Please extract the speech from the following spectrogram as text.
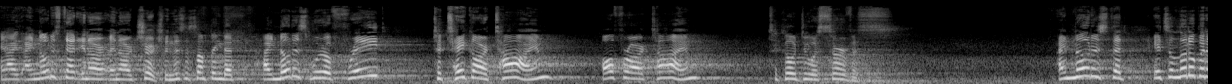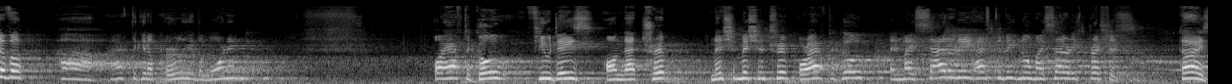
And I, I noticed that in our, in our church. And this is something that I noticed we're afraid to take our time, offer our time to go do a service. I noticed that it's a little bit of a, ah, I have to get up early in the morning. Or I have to go a few days on that trip, mission mission trip, or I have to go and my Saturday has to be no, my Saturday's precious. Guys,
